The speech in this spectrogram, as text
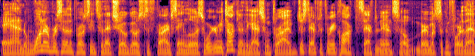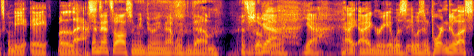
and 100% of the proceeds for that show goes to Thrive St. Louis. We're going to be talking to the guys from Thrive just after three o'clock this afternoon. So very much looking forward to that. It's going to be a blast. And that's awesome. You're doing that with them. That's so yeah, cool. yeah, I, I agree. It was it was important to us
